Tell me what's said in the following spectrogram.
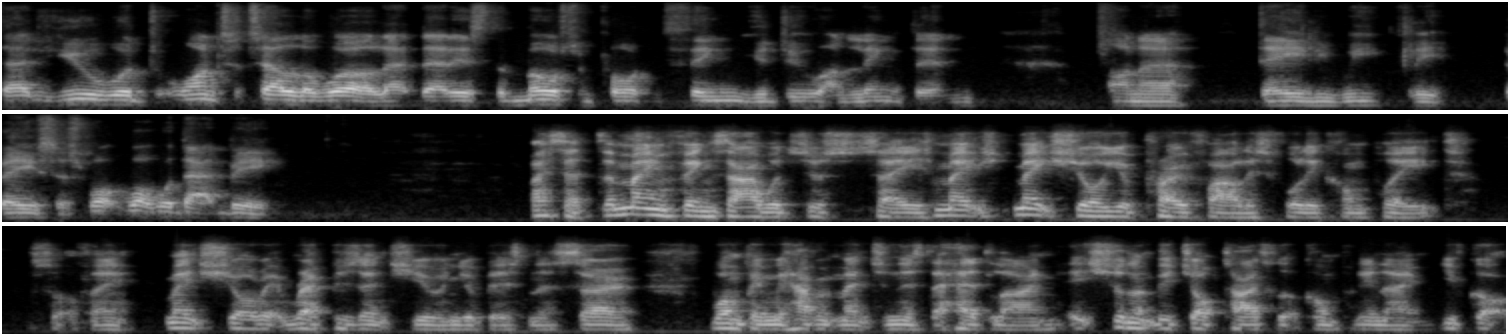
that you would want to tell the world that that is the most important thing you do on LinkedIn on a daily, weekly basis, what what would that be? I said the main things I would just say is make make sure your profile is fully complete, sort of thing. Make sure it represents you and your business. So one thing we haven't mentioned is the headline. It shouldn't be job title or company name. You've got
